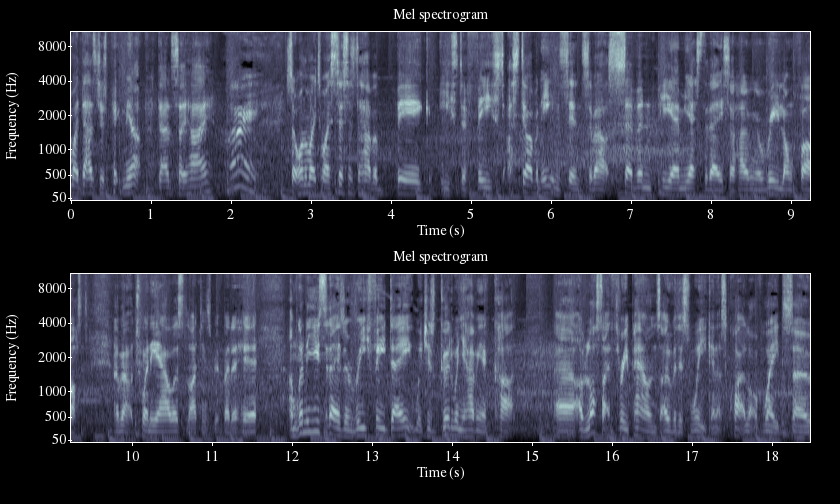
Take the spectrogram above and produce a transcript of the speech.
My dad's just picked me up. Dad, say hi. Hi. So on the way to my sister's to have a big Easter feast. I still haven't eaten since about 7 p.m. yesterday, so having a really long fast, about 20 hours. Lighting's a bit better here. I'm going to use today as a refeed day, which is good when you're having a cut. Uh, I've lost like three pounds over this week, and that's quite a lot of weight. So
